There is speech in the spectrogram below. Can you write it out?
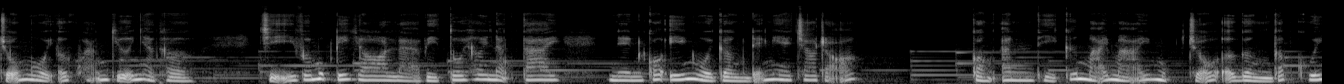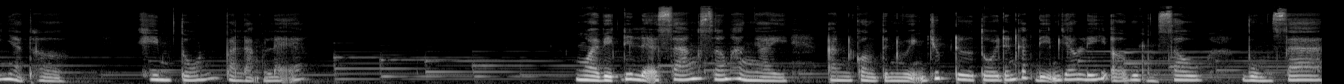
chỗ ngồi ở khoảng giữa nhà thờ. Chỉ với một lý do là vì tôi hơi nặng tai, nên có ý ngồi gần để nghe cho rõ. Còn anh thì cứ mãi mãi một chỗ ở gần góc cuối nhà thờ, khiêm tốn và lặng lẽ. Ngoài việc đi lễ sáng sớm hàng ngày, anh còn tình nguyện giúp đưa tôi đến các điểm giáo lý ở vùng sâu vùng xa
